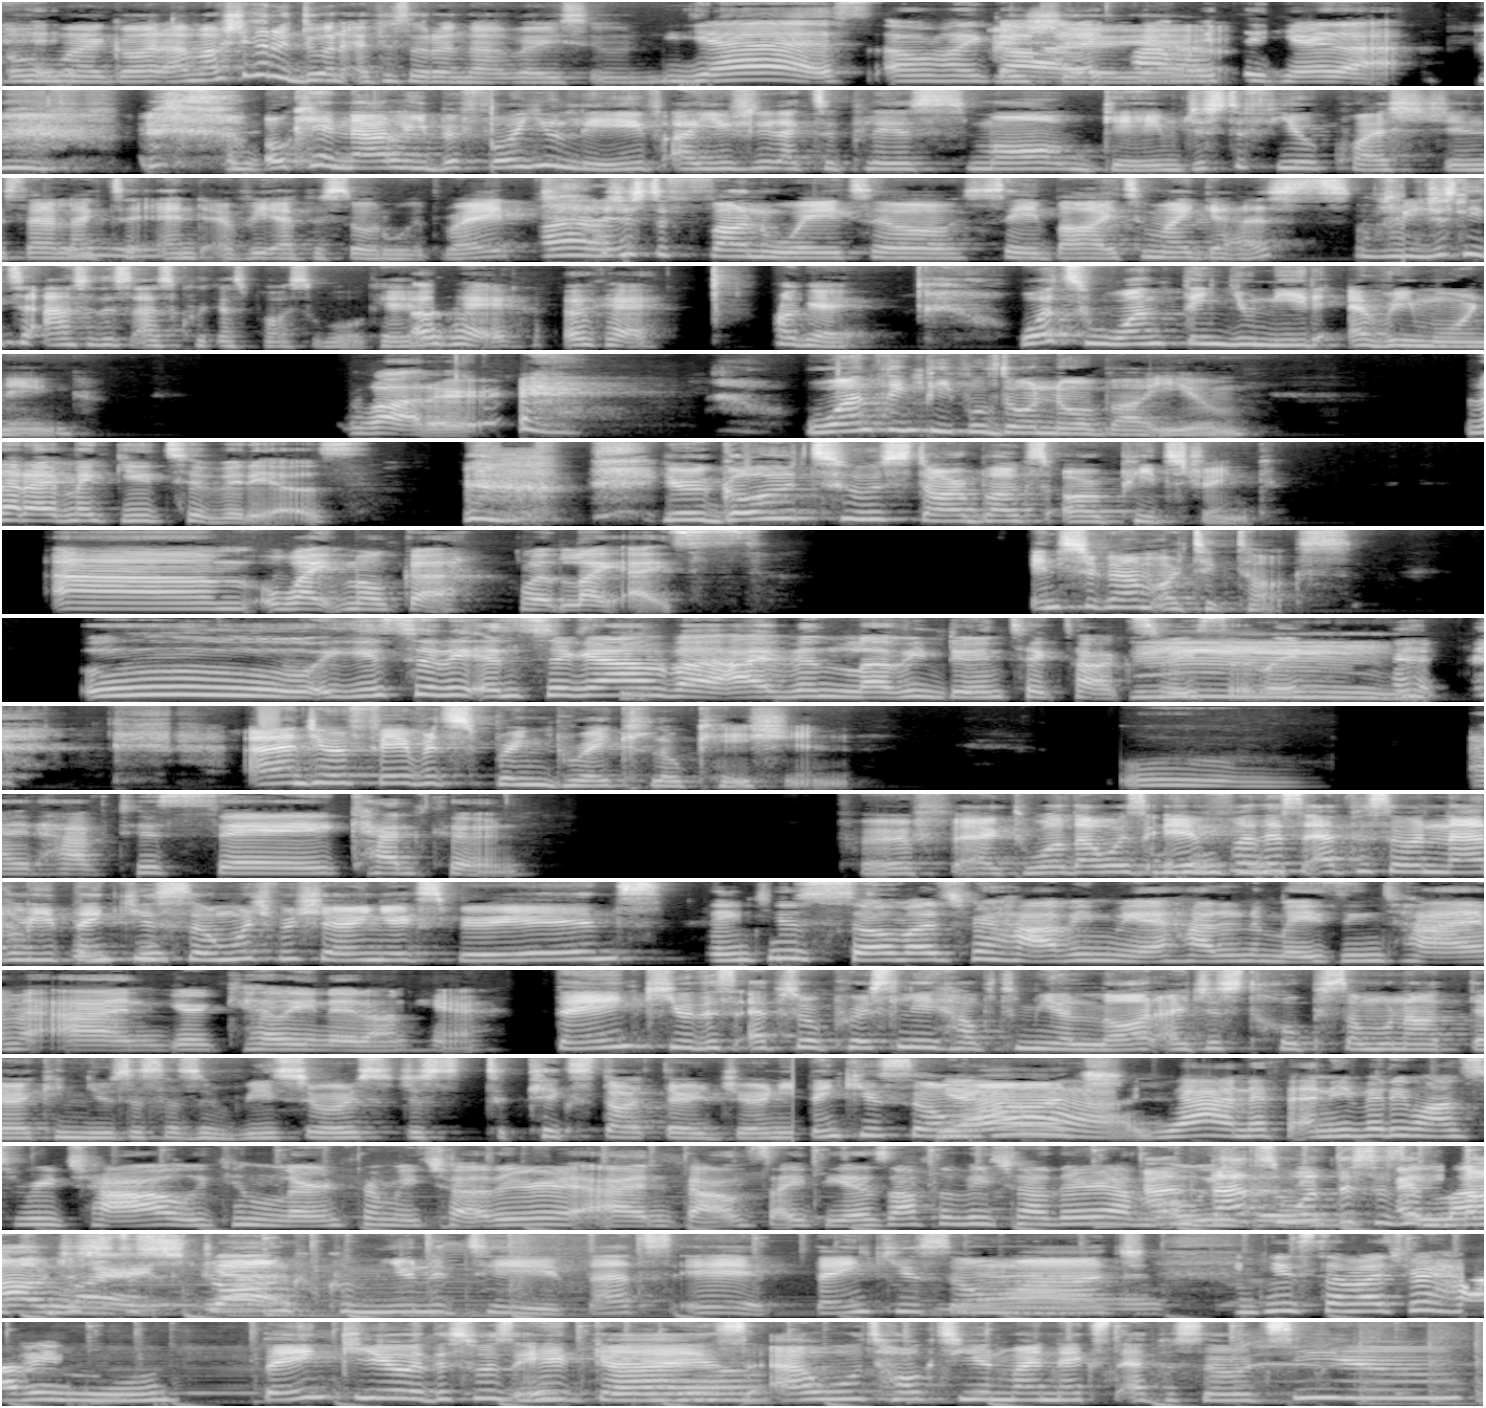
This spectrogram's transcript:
Oh my God. I'm actually going to do an episode on that very soon. Yes. Oh my God. I should, can't yeah. wait to hear that. okay, Natalie, before you leave, I usually like to play a small game, just a few questions that I like to Mhm. end every episode with, right? Alright. It's just a fun way to say bye to my guests. You just need to answer this as quick as possible, okay? Okay. Okay. Okay. What's one thing you need every morning? Water. One thing people don't know about you. that I make YouTube videos. Your go to Starbucks or Peet's drink. Um, white mocha with light ice. Instagram or TikToks. Ooh, it used to be Instagram, but I've been loving doing TikToks recently. Mm. and your favorite spring break location. Ooh, I'd have to say Cancun. Perfect. Well, that was it for this episode, Natalie. Thank, Thank you. so much for sharing your experience. Thank you so much for having me. I had an amazing time, and you're killing it on here. Thank you. This episode personally helped me a lot. I just hope someone out there can use this as a resource just to kickstart their journey. Thank you so yeah, much. yeah. And if anybody wants to reach out, we can learn from each other and bounce ideas off of each other. I'm And that's really- what this is I about just a strong Yes. community. That's it. Thank you so much. Thank you so much for having me. Thank you. This was Thank it, guys. you. I will talk to you in my next episode. See you.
